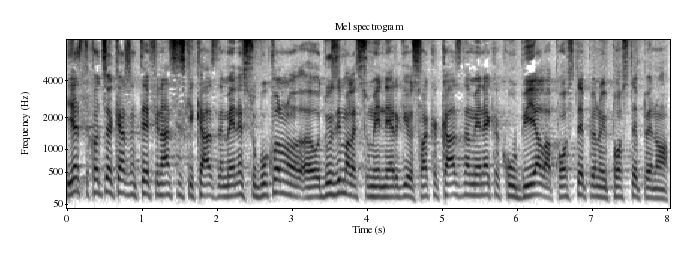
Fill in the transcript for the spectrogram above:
Jeste, hoću da kažem, te finansijske kazne, mene su bukvalno, e, oduzimale su mi energiju. Svaka kazna me je nekako ubijala postepeno i postepeno.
